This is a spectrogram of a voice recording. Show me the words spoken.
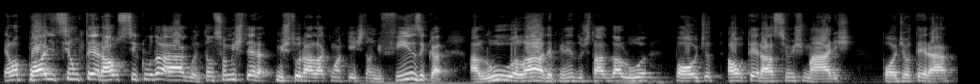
ela pode se alterar o ciclo da água. Então, se eu misturar, misturar lá com a questão de física, a Lua lá, dependendo do estado da Lua, pode alterar-se os mares, pode alterar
